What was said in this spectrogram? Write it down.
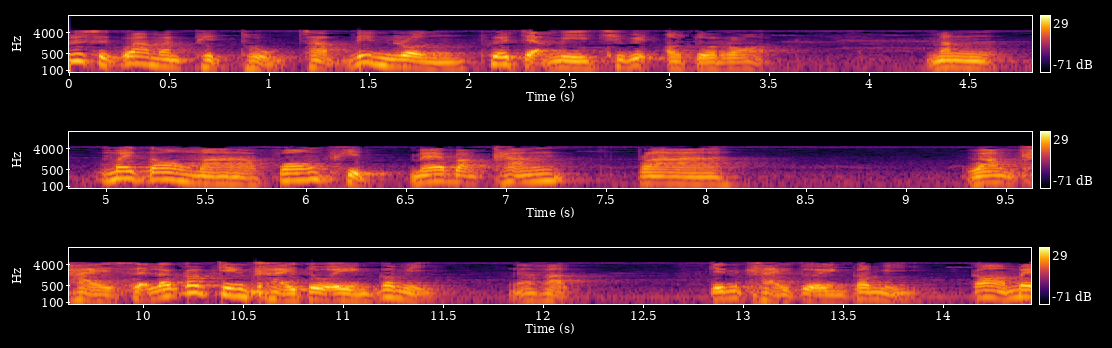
รู้สึกว่ามันผิดถูก สัตว์ดิ้นรนเพื่อจะมีชีวิตเอาตัวรอด มันไม่ต้องมาฟ้องผิด แม้บางครั้ง ปลาวางไข่เสร็จแล้วก็กินไข่ตัวเองก็มีนะครับ กินไข่ตัวเองก็มี ก็ไม่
